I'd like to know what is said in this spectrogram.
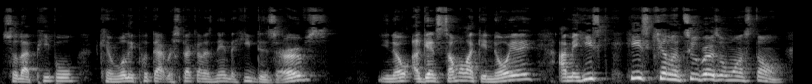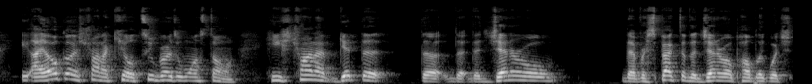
so that people can really put that respect on his name that he deserves, you know, against someone like Inoue. I mean, he's he's killing two birds with one stone. Ioka is trying to kill two birds with one stone. He's trying to get the the the, the general the respect of the general public, which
